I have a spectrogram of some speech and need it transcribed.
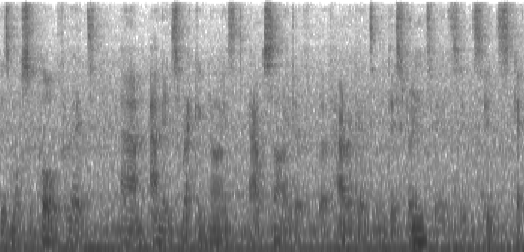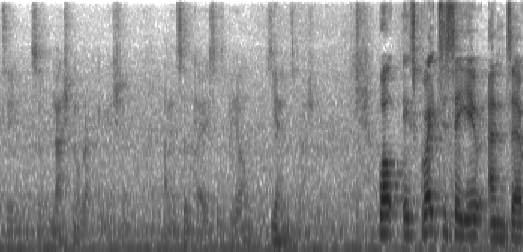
there's more support for it, um, and it's recognised outside of, of Harrogate and the district. Mm. It's, it's, it's getting sort of national recognition, and in some cases beyond, Yeah. international. Well, it's great to see you, and uh,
